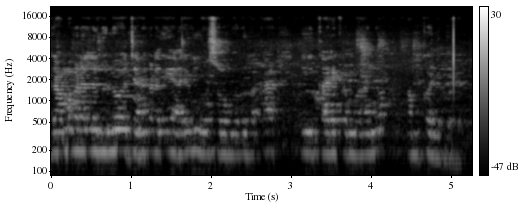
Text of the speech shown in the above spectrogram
ಗ್ರಾಮಗಳಲ್ಲೂ ಜನಗಳಿಗೆ ಅರಿವು ಮೂಡಿಸುವ ಮೂಲಕ ಈ ಕಾರ್ಯಕ್ರಮಗಳನ್ನು ಹಮ್ಮಿಕೊಂಡಿದ್ದೇವೆ.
